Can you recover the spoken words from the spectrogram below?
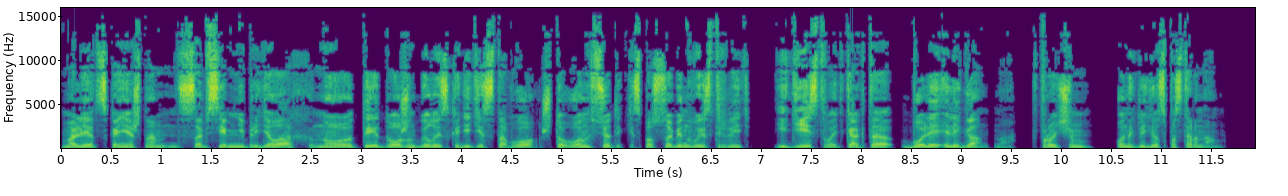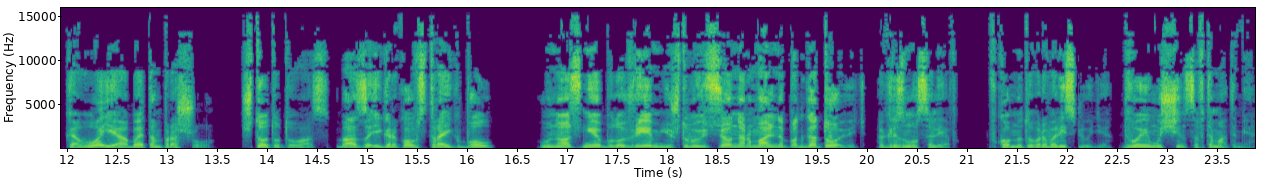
«Малец, конечно, совсем не при делах, но ты должен был исходить из того, что он все-таки способен выстрелить и действовать как-то более элегантно. Впрочем, он огляделся по сторонам. «Кого я об этом прошу? Что тут у вас? База игроков страйкбол?» «У нас не было времени, чтобы все нормально подготовить», — огрызнулся Лев. В комнату ворвались люди, двое мужчин с автоматами.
